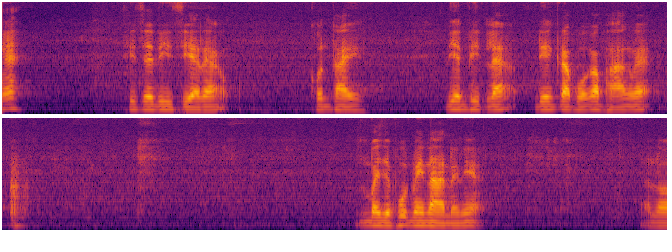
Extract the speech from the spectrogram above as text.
นะทฤษฎีเสียแล้ว คนไทย เรียนผิดแล้ว เรียนกลับหัวกลับหางแล้ว ไม่จะพูดไม่นานนะเนี่ย รอ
